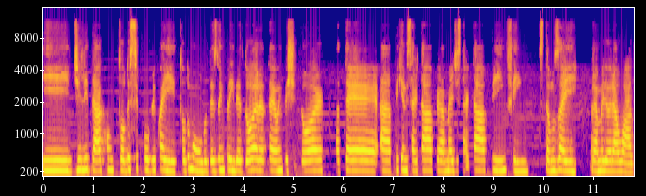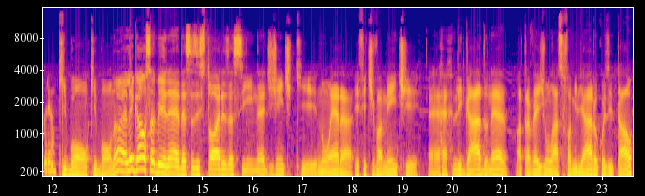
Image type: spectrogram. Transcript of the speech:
e de lidar com todo esse público aí, todo mundo, desde o empreendedor até o investidor, até a pequena startup, a média startup, enfim, estamos aí para melhorar o agro. Que bom, que bom. Não, é legal saber, né, dessas histórias assim, né, de gente que não era efetivamente é, ligado, né, através de um laço familiar ou coisa e tal,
